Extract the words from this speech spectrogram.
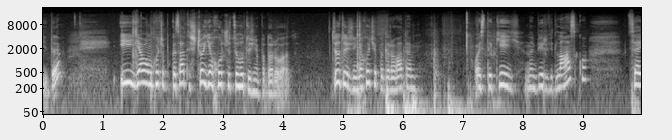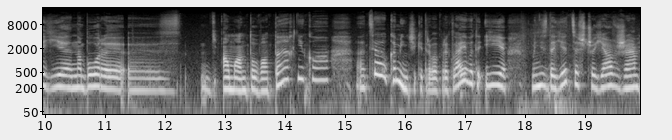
їде. І я вам хочу показати, що я хочу цього тижня подарувати. Цього тижня я хочу подарувати ось такий набір від Ласко. Це є набори е, з амантова техніка. Е, Це камінчики треба приклеювати. І мені здається, що я вже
